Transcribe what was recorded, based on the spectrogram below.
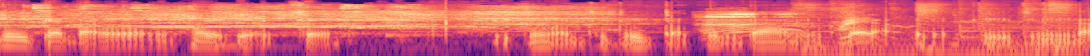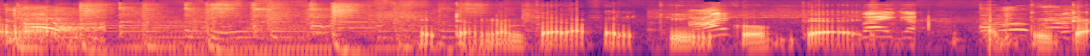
দুইটা ডাবল হয়ে গিয়েছে। ইতিমধ্যে দুইটা কিলদান প্যারাফেল কি জিন্দাবাদ এটার নাম প্যারাফেল কি কোপ দেয়? আর দুইটা।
